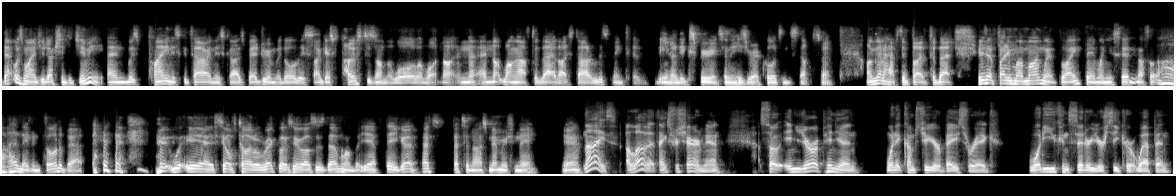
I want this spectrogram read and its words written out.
that was my introduction to Jimmy and was playing this guitar in this guy's bedroom with all this, I guess, posters on the wall and whatnot. And, and not long after that, I started listening to, you know, the experience and his records and stuff. So I'm going to have to vote for that. Isn't it funny? My mind went blank then when you said, and I thought, oh, I hadn't even thought about yeah, self-titled records. Who else has done one? But yeah, there you go. That's, that's a nice memory for me. Yeah. Nice. I love it. Thanks for sharing, man. So in your opinion, when it comes to your bass rig, what do you consider your secret weapon?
